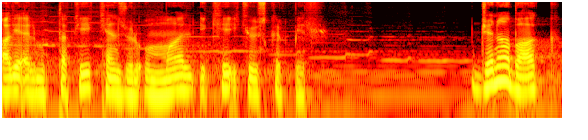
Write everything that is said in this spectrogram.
Ali el-Muttaki Kenzül Ummal 2-241 Cenab-ı Hak,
